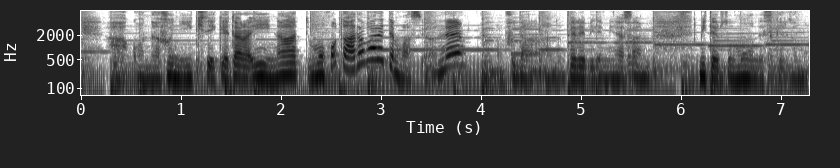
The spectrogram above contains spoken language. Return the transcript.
あこんな風に生きていけたらいいなってもう本当現れてますよね普段あのテレビで皆さん見てると思うんですけれども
